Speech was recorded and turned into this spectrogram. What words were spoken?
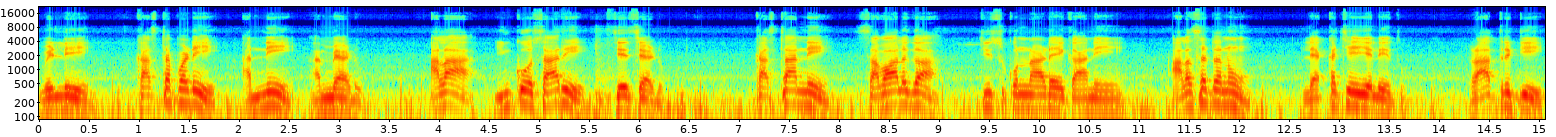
వెళ్ళి కష్టపడి అన్నీ అమ్మాడు. అలా ఇంకోసారి చేశాడు. కష్టాన్ని సవాలుగా తీసుకున్నాడే కానీ అలసటను లెక్క చేయలేదు. రాత్రికి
